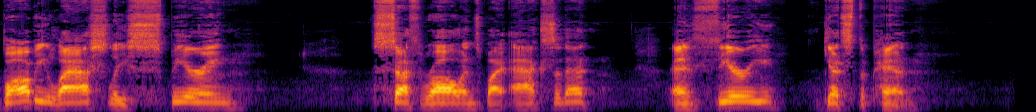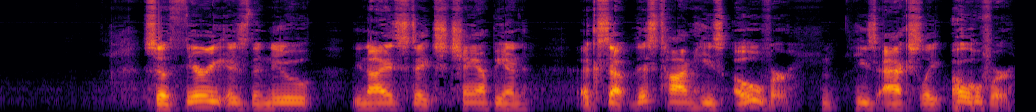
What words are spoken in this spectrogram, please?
Bobby Lashley spearing Seth Rollins by accident, and Theory gets the pin. So Theory is the new United States champion, except this time he's over. He's actually over.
